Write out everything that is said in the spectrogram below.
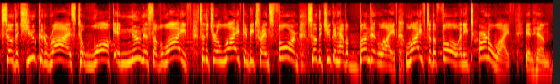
so that you could rise to walk in newness of life, so that your life can be transformed, so that you can have abundant life, life to the full, and eternal life in Him.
